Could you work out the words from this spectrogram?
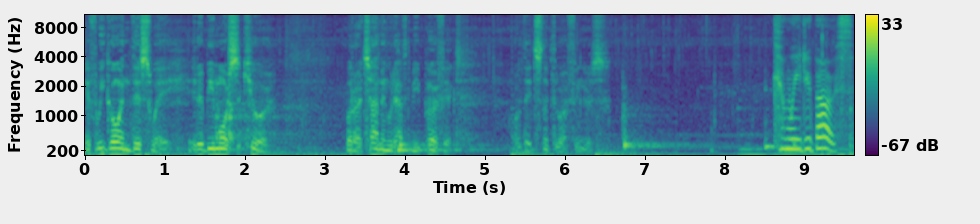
If we go in this way, it'd be more secure. But our timing would have to be perfect, or they'd slip through our fingers. Can we do both?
